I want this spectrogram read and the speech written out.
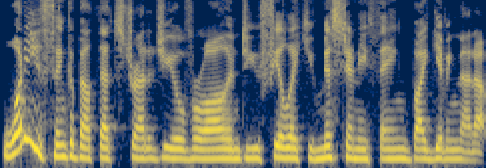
what do you think about that strategy overall? And do you feel like you missed anything by giving that up?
